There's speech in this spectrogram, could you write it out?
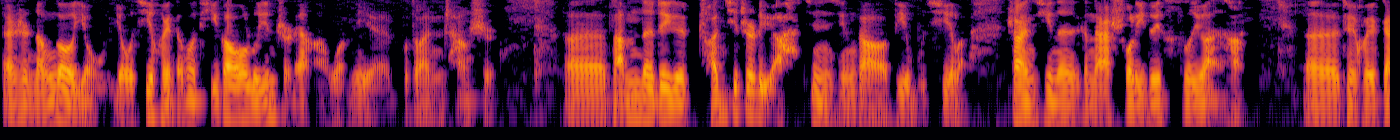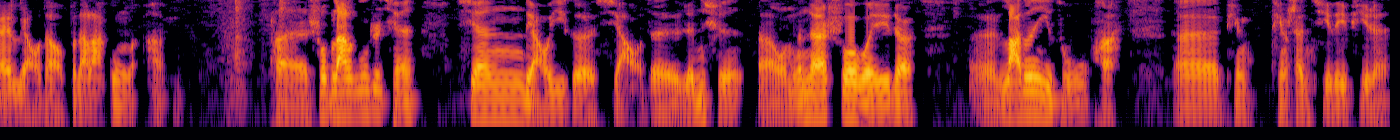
但是能够有有机会能够提高录音质量啊，我们也不断尝试。呃，咱们的这个传奇之旅啊，进行到第五期了。上一期呢，跟大家说了一堆寺院哈。呃，这回该聊到布达拉宫了啊。呃，说布达拉宫之前，先聊一个小的人群啊。我们跟大家说过一个呃拉敦一族哈，呃，挺挺神奇的一批人。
